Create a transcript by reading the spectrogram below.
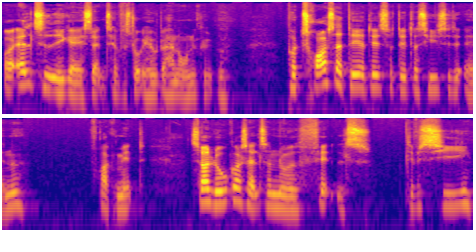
og altid ikke er i stand til at forstå, hævder han ovenikøbet. På trods af det, og det er så det, der siges i det andet fragment, så er logos altså noget fælles. Det vil sige,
